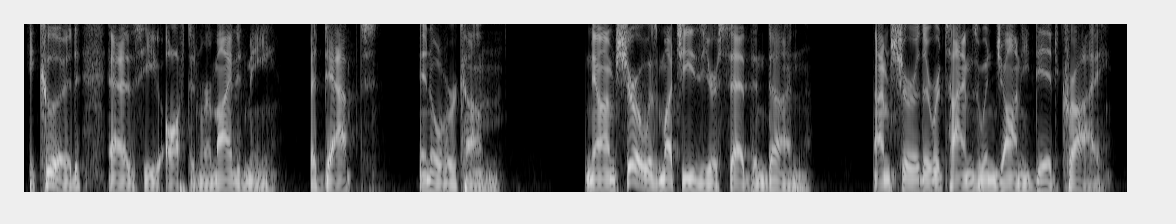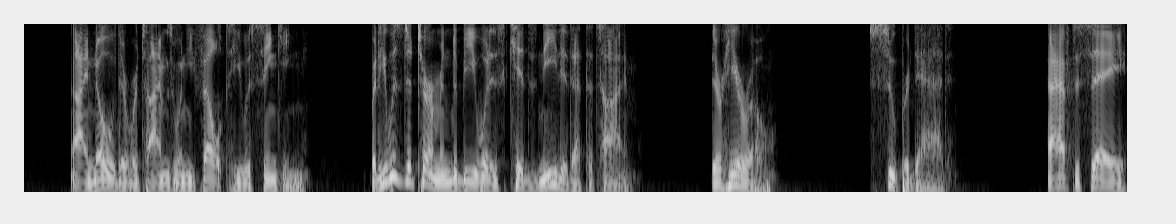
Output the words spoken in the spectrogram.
He could, as he often reminded me, adapt and overcome. Now, I'm sure it was much easier said than done. I'm sure there were times when Johnny did cry. I know there were times when he felt he was sinking, but he was determined to be what his kids needed at the time their hero, Super Dad. I have to say,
